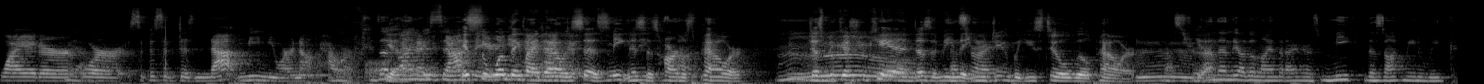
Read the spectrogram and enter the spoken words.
quieter Yeah. or submissive does not mean you are not powerful. It's Yeah. line And we that say- not It's the one thing my dad always says: meekness is hard as hard. Power. Just because you can doesn't mean That's that you do, but you still will power. That's true. Yeah. And then the other line that I know is meek does not mean weak.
